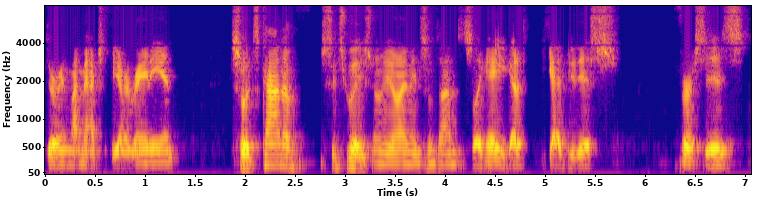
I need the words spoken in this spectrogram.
during my match with the Iranian. So it's kind of situational. You know, I mean, sometimes it's like, hey, you gotta you gotta do this, versus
